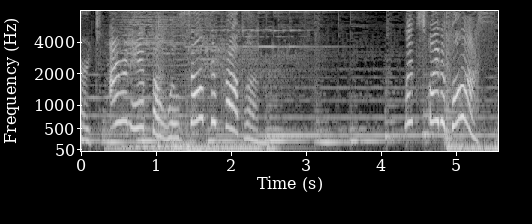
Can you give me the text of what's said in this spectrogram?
Iron Hippo will solve the problem! Let's fight a boss!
